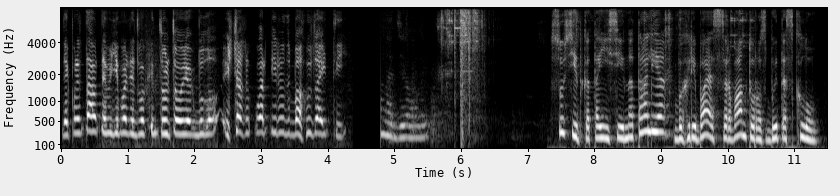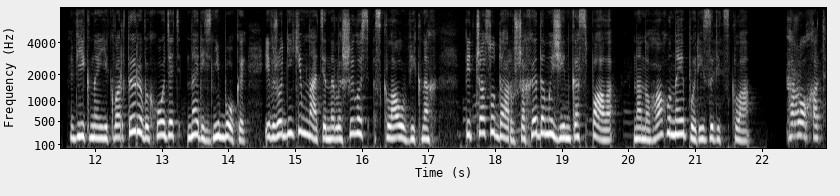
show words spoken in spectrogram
Як представте мені після двох інсультів, як було, і зараз у квартиру не можу зайти. Наделали. Сусідка Таїсії Наталія вигрібає з серванту розбите скло. Вікна її квартири виходять на різні боки, і в жодній кімнаті не лишилось скла у вікнах. Під час удару шахедами жінка спала. На ногах у неї порізи від скла. грохот.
